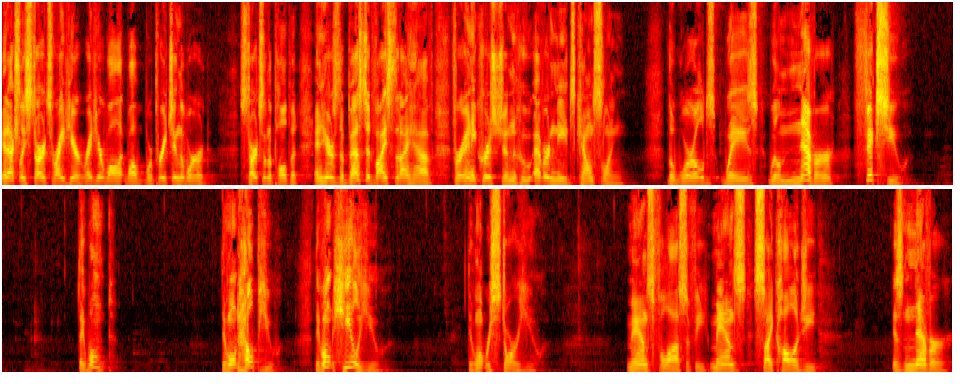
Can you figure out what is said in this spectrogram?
it actually starts right here, right here while, while we're preaching the word. Starts in the pulpit. And here's the best advice that I have for any Christian who ever needs counseling the world's ways will never fix you. They won't. They won't help you. They won't heal you. They won't restore you. Man's philosophy, man's psychology is never,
